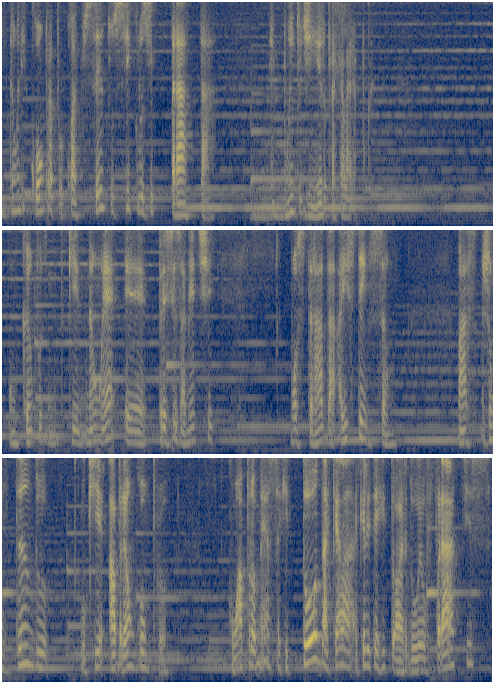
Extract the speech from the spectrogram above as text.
Então ele compra por 400 ciclos de prata. É muito dinheiro para aquela época. Um campo que não é, é precisamente mostrada a extensão, mas juntando o que Abraão comprou com a promessa que toda aquela aquele território do Eufrates,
